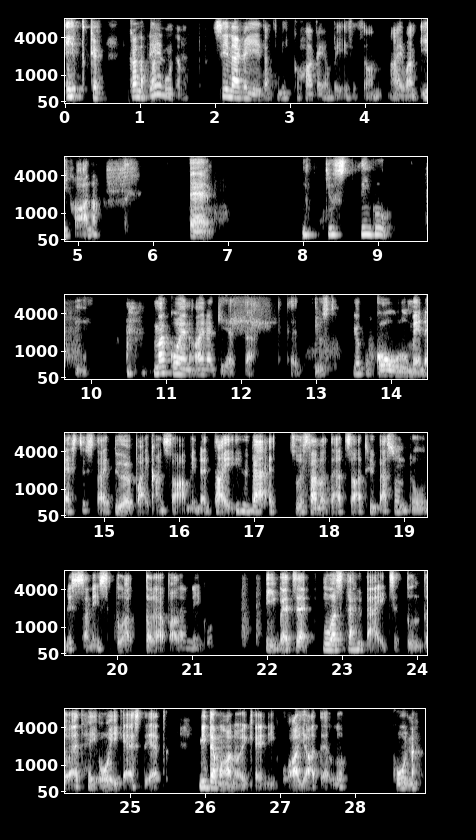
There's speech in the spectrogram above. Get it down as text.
Etkö? Kannattaa en. kuunnella. Sinä riität, Mikko Harjun biisi, se on aivan ihana. Öm, just niin kuin, mä koen ainakin, että, että just joku koulumenestys tai työpaikan saaminen tai hyvä, että sulle sanotaan, että sä oot hyvä sun duunissa, niin se tuo todella paljon, niin kuin, niin kuin, että se luo sitä hyvää itsetuntoa, että hei oikeasti, että mitä mä oon oikein niin kuin ajatellut, kun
